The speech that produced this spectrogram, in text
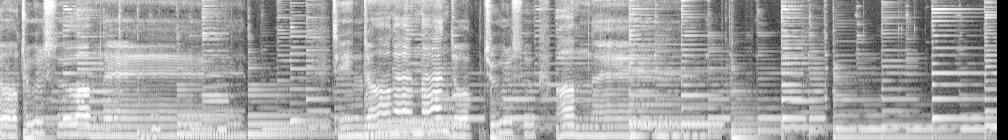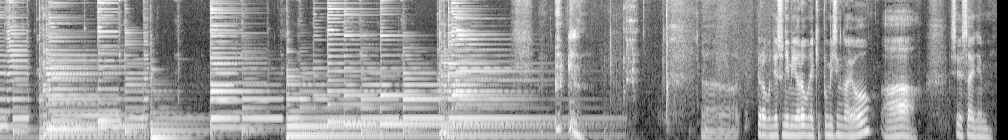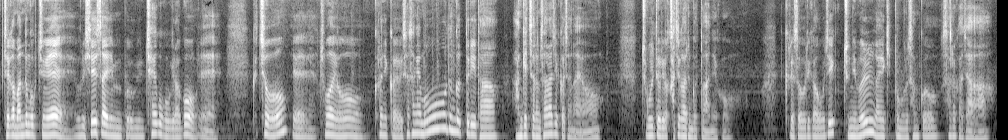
만 예수님이 여러분의 기쁨이신가요? 아, CSI님, 제가 만든 곡 중에 우리 CSI님 최고 곡이라고, 예. 그쵸? 예, 좋아요. 그러니까요. 세상의 모든 것들이 다 안개처럼 사라질 거잖아요. 죽을 때 우리가 가져가는 것도 아니고. 그래서 우리가 오직 주님을 나의 기쁨으로 삼고 살아가자.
